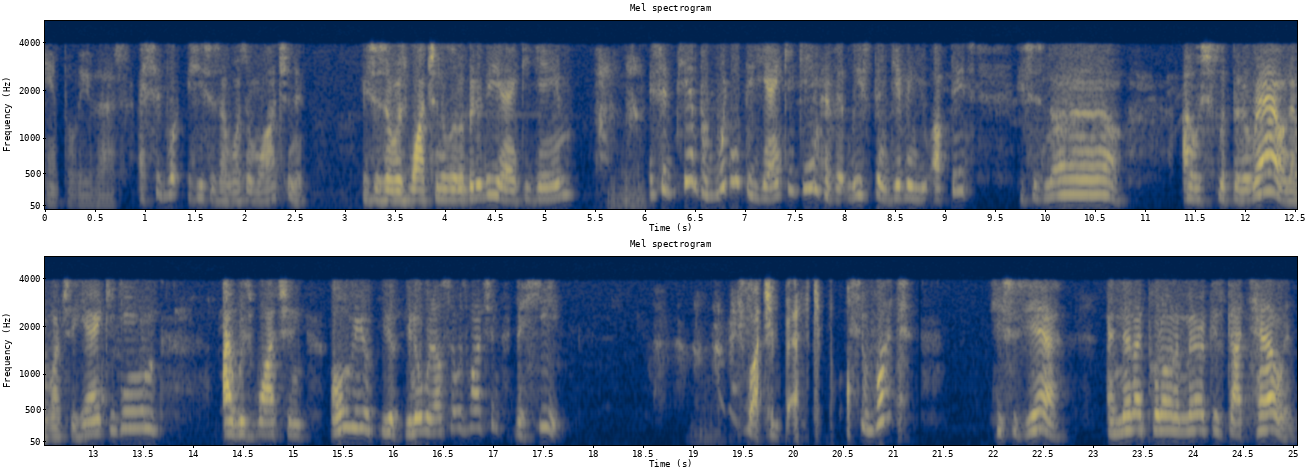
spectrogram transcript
can't believe that. I said, "What?" He says, "I wasn't watching it." He says, "I was watching a little bit of the Yankee game." I said, "Yeah, but wouldn't the Yankee game have at least been giving you updates?" He says, "No, no, no, no. I was flipping around. I watched the Yankee game. I was watching. Oh, you, you, you know what else I was watching? The Heat." He's watching basketball. I said, "What?" He says, "Yeah." And then I put on America's Got Talent.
